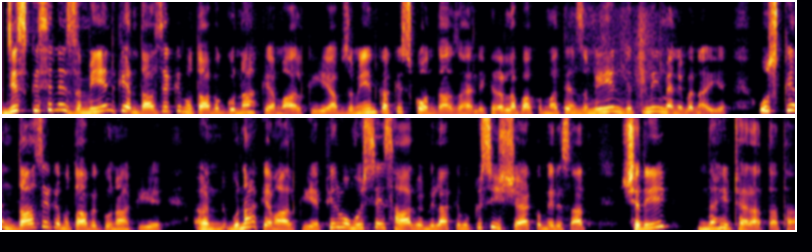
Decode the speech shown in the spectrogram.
जिस किसी ने ज़मीन के अंदाजे के मुताबिक गुनाह के अमाल किए अब ज़मीन का किसको अंदाज़ा है? लेकिन अल्लाह पाक फरमाते हैं, ज़मीन जितनी मैंने बनाई है, उसके अंदाजे के मुताबिक गुनाह किए गुनाह के अमाल किए, फिर वो मुझसे इस हाल में मिला कि वो किसी शय को मेरे साथ शरीक नहीं ठहराता था।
